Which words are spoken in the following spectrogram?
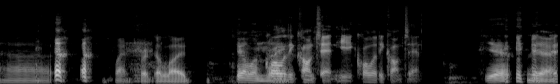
Uh just waiting for it to load. Telling me, Quality content here. Quality content. yeah, Yeah.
